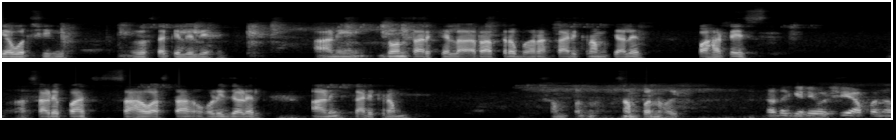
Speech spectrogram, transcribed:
यावर्षी ही व्यवस्था केलेली आहे. आणि दोन तारखेला रात्रभर हा कार्यक्रम चालेल. पहाटे साडेपाच सहा वाजता होळी जळेल आणि कार्यक्रम संपन्न संपन्न होईल. दादा गेल्या वर्षी आपण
